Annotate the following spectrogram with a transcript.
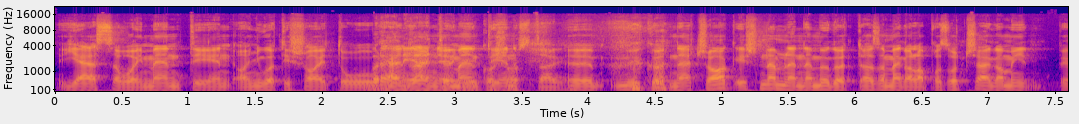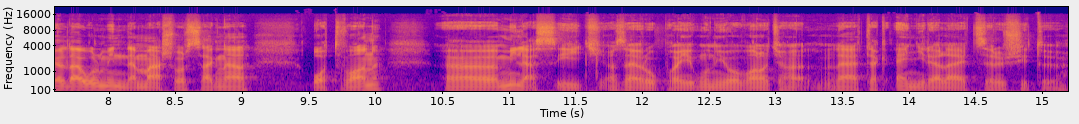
jelszavai mentén, a nyugati sajtó headline mentén működne csak, és nem lenne mögötte az a megalapozottság, ami például minden más országnál ott van. Mi lesz így az Európai Unióval, hogyha lehetek ennyire leegyszerűsítő?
